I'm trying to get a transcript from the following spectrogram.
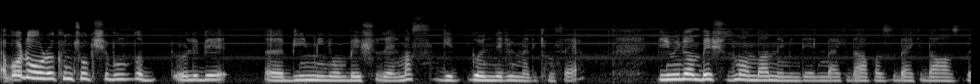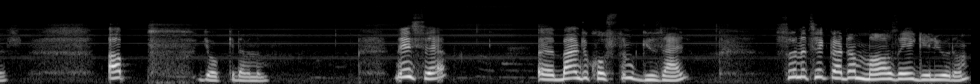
Ya bu arada o rakun çok kişi buldu da öyle bir e, 1 milyon 500 elmas gönderilmedi kimseye. 1 milyon 500 mü ondan emin değilim. Belki daha fazla belki daha azdır. Up. Yok gidemedim. Neyse. E, bence kostüm güzel. Sonra tekrardan mağazaya geliyorum.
